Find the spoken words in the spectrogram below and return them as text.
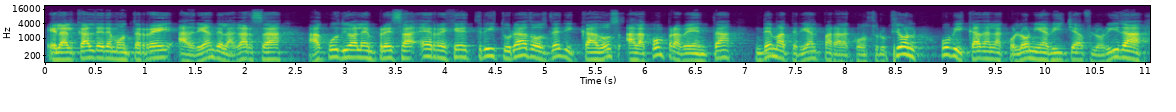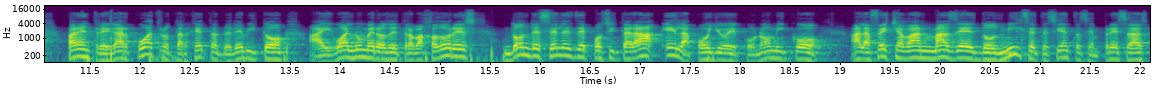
El alcalde de Monterrey, Adrián de la Garza, acudió a la empresa RG Triturados dedicados a la compra-venta de material para la construcción, ubicada en la colonia Villa Florida, para entregar cuatro tarjetas de débito a igual número de trabajadores, donde se les depositará el apoyo económico. A la fecha van más de 2.700 empresas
